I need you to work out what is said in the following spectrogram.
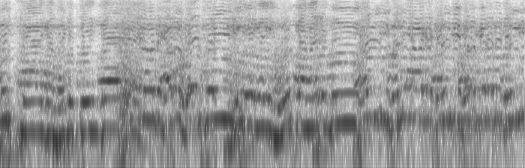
உற்சாகப்படுத்துங்கள் வீரர்களின் ஊக்க மருந்து பள்ளி வழியாக கல்வி வளர்கிறது. டெல்லி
